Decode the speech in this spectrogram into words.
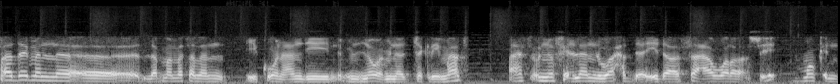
فدائما آه، لما مثلا يكون عندي نوع من التكريمات أحس إنه فعلا الواحد إذا سعى وراء شيء ممكن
